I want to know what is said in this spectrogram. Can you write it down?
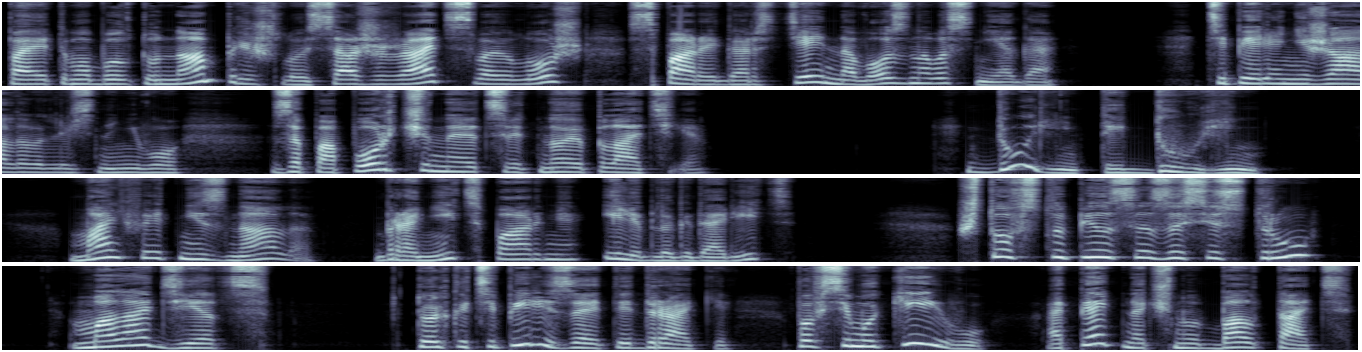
поэтому болтунам пришлось сожрать свою ложь с парой горстей навозного снега. Теперь они жаловались на него за попорченное цветное платье. «Дурень ты, дурень!» Мальфред не знала, бронить парня или благодарить. Что вступился за сестру? Молодец! Только теперь из-за этой драки по всему Киеву опять начнут болтать.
